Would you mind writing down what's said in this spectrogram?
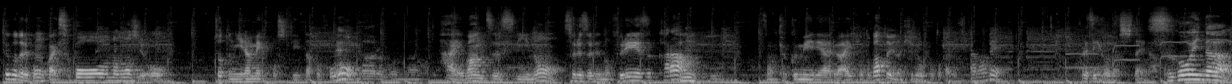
ということで今回そこの文字をちょっとにらめっこしていたところ、ねなるほどなるほはい、 one two three のそれぞれのフレーズから、ど、うん。その曲名である合言葉というのを拾うことができたのでこれぜひお出ししたいなと。すごいな。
